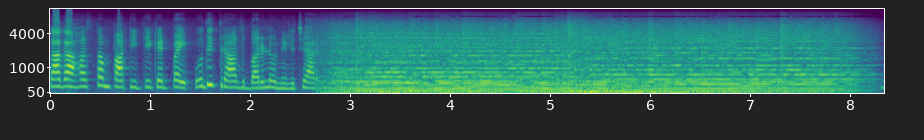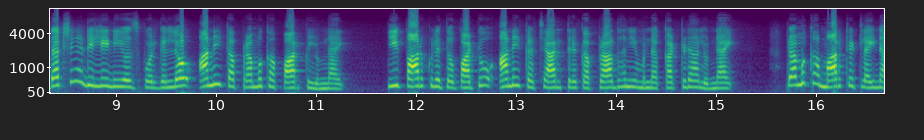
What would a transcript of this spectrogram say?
కాగా హస్తం పార్టీ టికెట్పై ఉదిత్ రాజ్ బరిలో నిలిచారు. దక్షిణ ఢిల్లీ నియోజకవర్గంలో అనేక ప్రముఖ పార్కులున్నాయి. ఈ పార్కులతో పాటు అనేక చారిత్రక ప్రాధాన్యమున్న కట్టడాలున్నాయి. ప్రముఖ మార్కెట్లైన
